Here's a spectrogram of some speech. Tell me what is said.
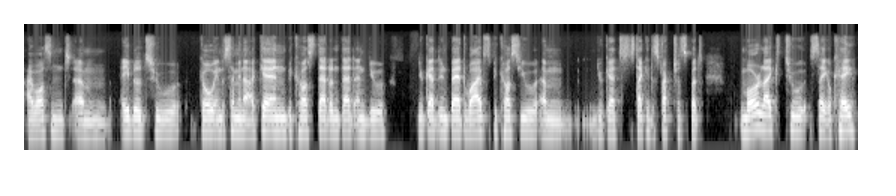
I wasn't um able to go in the seminar again because that and that and you you get in bad vibes because you um you get stuck in the structures but more like to say okay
